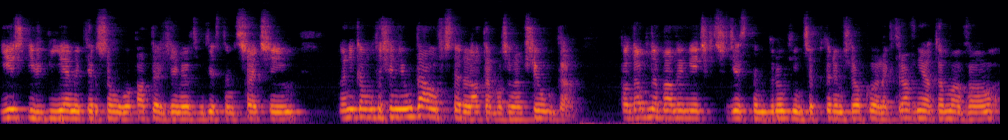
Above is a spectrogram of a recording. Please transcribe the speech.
Jeśli wbijemy pierwszą łopatę w ziemię w 2023, no nikomu to się nie udało w 4 lata, może nam się uda. Podobno mamy mieć w 32 czy w którymś roku elektrownię atomową.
